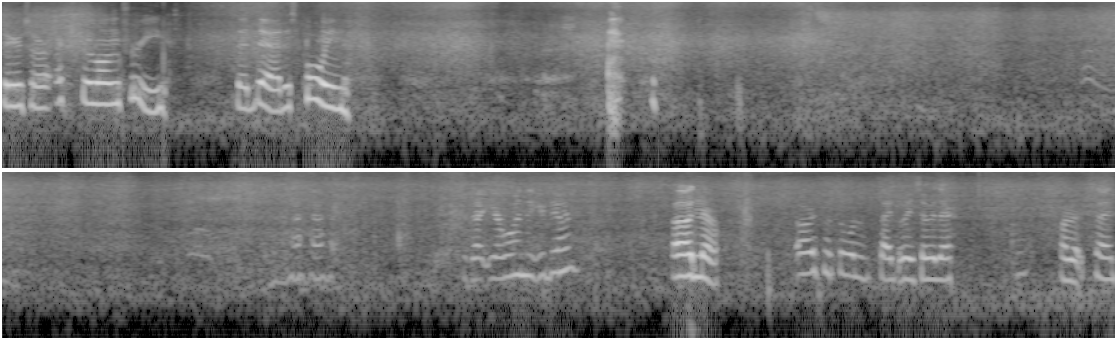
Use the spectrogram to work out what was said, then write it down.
There's our extra long tree that Dad is pulling. Is that your one that you're doing? Uh, no. Oh, it's just the one sideways over there. On that side.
